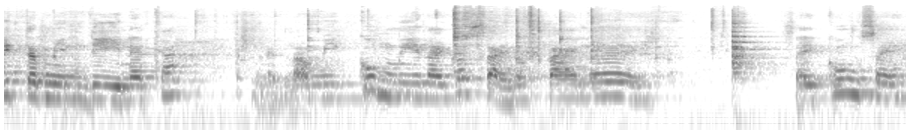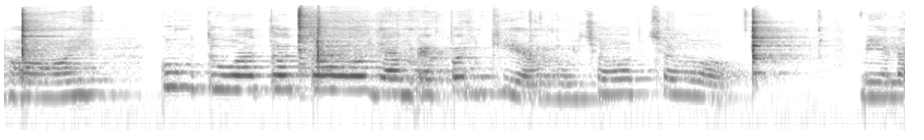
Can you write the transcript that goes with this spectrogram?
วิตามินดีนะคะ เรามีกุ้งมีอะไรก็ใส่ลงไปเลย ใส่กุ้งใส่หอย กุ้งตัวโตๆยำแอปเปิลเขียวหนูชอบชอบ มีอะไร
